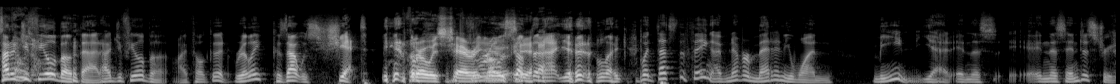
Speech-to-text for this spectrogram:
How did you feel about that? How'd you feel about? It? I felt good. Really? Because that was shit. You know? Throw his chair Throw you. something Yeah. at you. like, but that's the thing. I've never met anyone mean yet in this in this industry.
